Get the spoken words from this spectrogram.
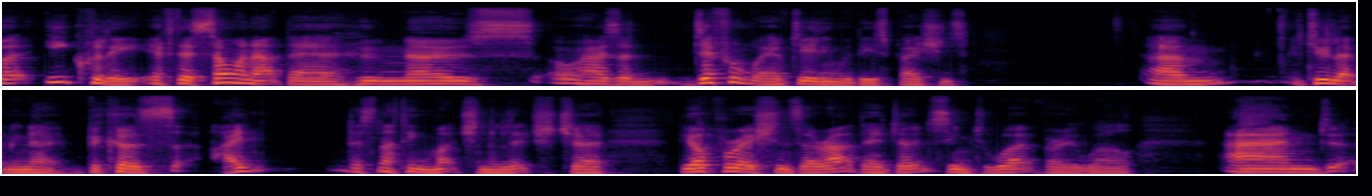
But equally, if there's someone out there who knows or has a different way of dealing with these patients, um, do let me know because I there's nothing much in the literature. The operations that are out there don't seem to work very well. And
